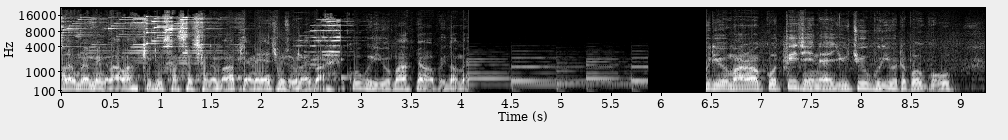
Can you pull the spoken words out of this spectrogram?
အားလုံးပဲမင်္ဂလာပါကီတူဆာဆက် channel မှာပြန်လည်ကြိုဆိုလိုက်ပါတယ်အခုဗီဒီယိုမှာမျှဝေပေးသွားမယ်ဗီဒီယိုမှာတော့ကိုသိကျင်တဲ့ YouTube ဗီဒီယိုတစ်ပုဒ်ကို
